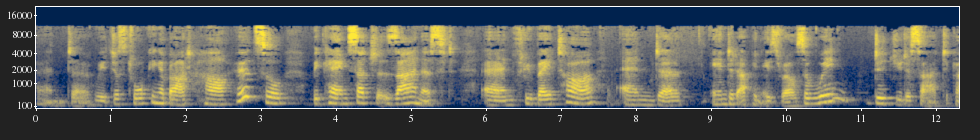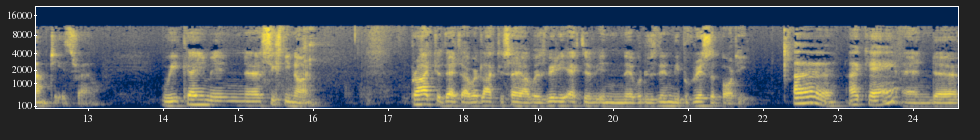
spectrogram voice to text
And uh, we're just talking about how Herzl became such a Zionist and through Beitar and uh, ended up in Israel. So when did you decide to come to Israel? We came in uh, 69. Prior to that, I would like to say I was very active in uh, what was then the Progressive Party Oh, okay. and uh,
